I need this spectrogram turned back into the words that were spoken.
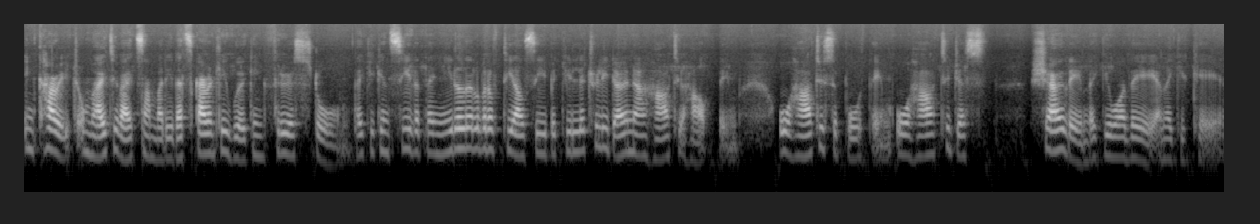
encourage, or motivate somebody that's currently working through a storm. That you can see that they need a little bit of TLC, but you literally don't know how to help them, or how to support them, or how to just show them that you are there and that you care.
